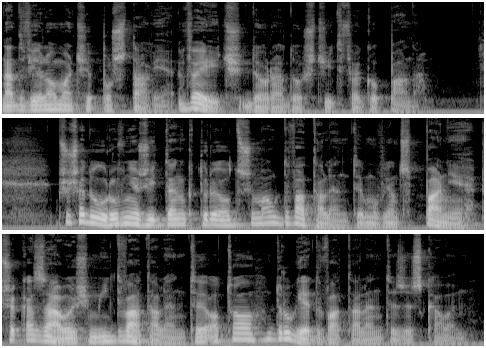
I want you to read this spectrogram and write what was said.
nad wieloma cię postawię. Wejdź do radości twego pana. Przyszedł również i ten, który otrzymał dwa talenty, mówiąc: Panie, przekazałeś mi dwa talenty, oto drugie dwa talenty zyskałem.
